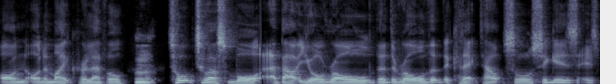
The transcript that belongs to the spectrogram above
on on a micro level. Mm. Talk to us more about your role, the the role that the Connect outsourcing is is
